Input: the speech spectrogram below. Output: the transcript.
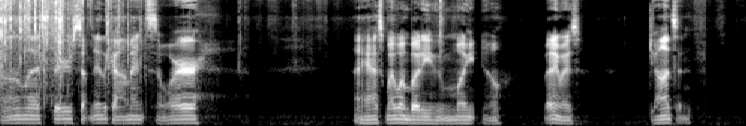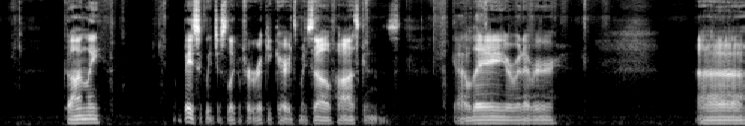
Unless there's something in the comments or I ask my one buddy who might know. But anyways, Johnson, Conley. basically just looking for rookie cards myself. Hoskins, Golladay or whatever. Uh,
